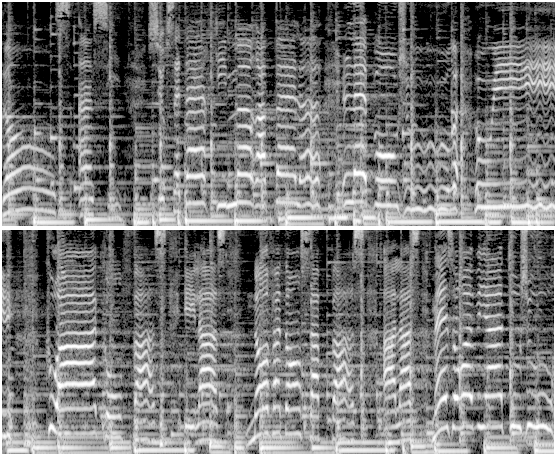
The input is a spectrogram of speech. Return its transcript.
danses ainsi sur cet air qui me rappelle les beaux jours. Oui, quoi qu'on fasse, hélas, nos vingt ans ça passe, alas, mais on revient toujours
